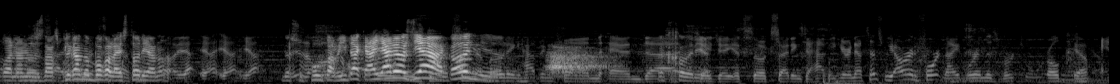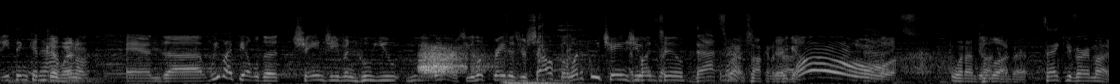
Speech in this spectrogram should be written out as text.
Bueno, nos está explicando un poco la historia, ¿no? Oh yeah, yeah, yeah, yeah. De This su is a puta little- vida. ¡Callaros ya, Dancing, coño! emoting, having fun, and uh, Jodería. JJ, it's so exciting to have you here. Now, since we are in Fortnite, we're in this virtual world. Yep. Anything can Qué happen. bueno. And uh, we might be able to change even who you who you are. So you look great as yourself, but what if we change you into? That's what I'm talking There you about. go. Whoa. What I'm Good talking luck. about. Thank you very much.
